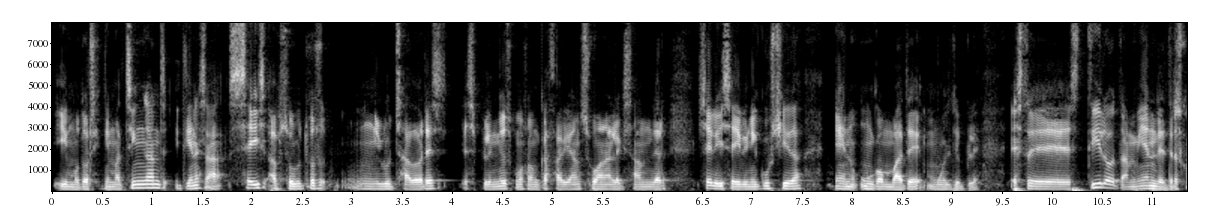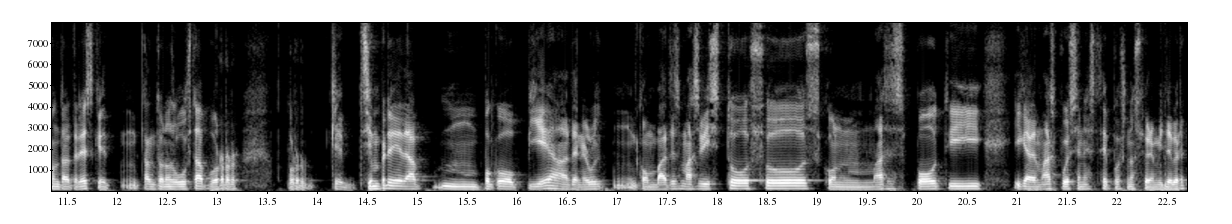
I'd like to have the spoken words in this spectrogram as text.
y Motor City Machine Guns y tienes a seis absolutos luchadores espléndidos como son Kazarian, Swan, Alexander, Shelly, Sabin y Kushida en un combate múltiple. Este estilo también de 3 contra 3 que tanto nos gusta por, porque siempre da un poco pie a tener combates más con más spotty y que además pues en este pues nos permite ver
